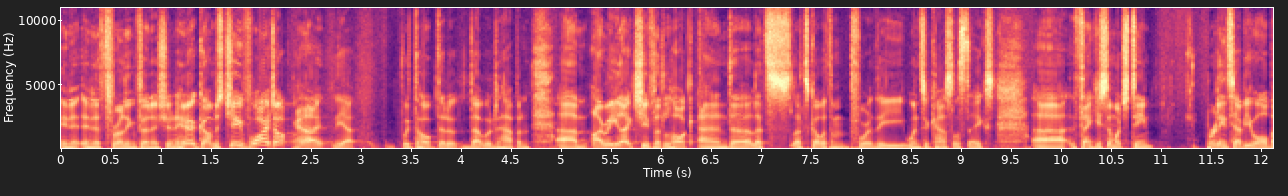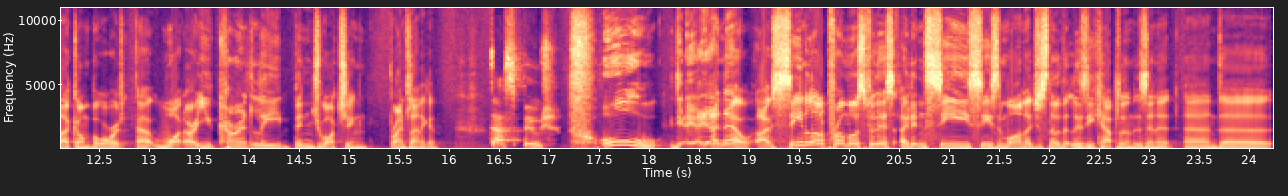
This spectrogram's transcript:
in, a, in a thrilling finish. And here comes Chief Whitehawk. Uh, yeah, with the hope that it, that would happen. Um, I really like Chief Little Hawk, and uh, let's let's go with him for the Windsor Castle Stakes. Uh, thank you so much, team. Brilliant to have you all back on board. Uh, what are you currently binge watching, Brian Flanagan? Das Boot. Oh, yeah, now I've seen a lot of promos for this. I didn't see season one. I just know that Lizzy Caplan is in it, and uh,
